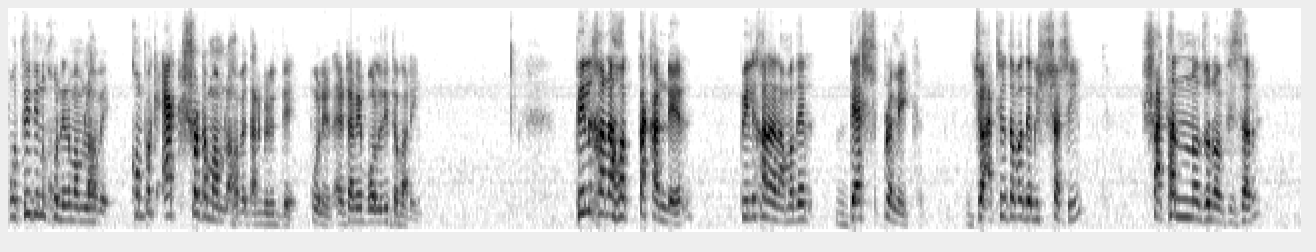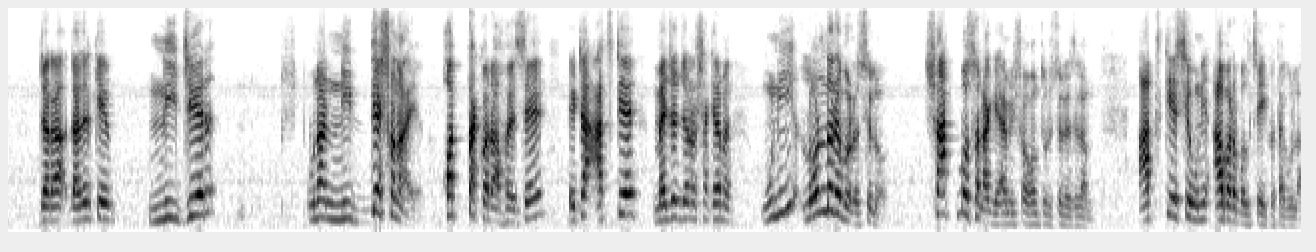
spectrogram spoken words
প্রতিদিন খুনের মামলা হবে। কমপক্ষে একশোটা মামলা হবে তার বিরুদ্ধে খুনের, এটা আমি বলে দিতে পারি। পিলখানা হত্যাকাণ্ডের, পিলখানার আমাদের দেশপ্রেমিক, জাতীয়তাবাদে বিশ্বাসী, সাতান্ন জন অফিসার যারা যাদেরকে নিজের ওনার নির্দেশনায় হত্যা করা হয়েছে। এটা আজকে মেজর জেনারেল শাকির আহমেদ, উনি লন্ডনে বলেছিল, সাত বছর আগে আমি সহন্তর শুনেছিলাম। আজকে এসে উনি আবার বলছে এই কথাগুলা।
